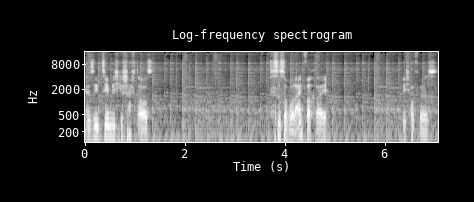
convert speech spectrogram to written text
Er sieht ziemlich geschafft aus. Das ist doch wohl einfach, Rai. Ich hoffe es.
